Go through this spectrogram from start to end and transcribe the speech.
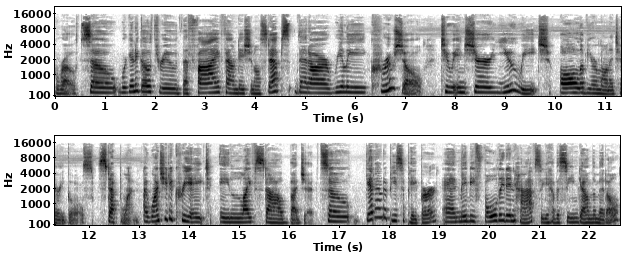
growth. So, we're going to go through the five foundational steps that are really crucial to ensure you reach all of your monetary goals. Step one I want you to create a lifestyle budget. So get out a piece of paper and maybe fold it in half so you have a seam down the middle.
